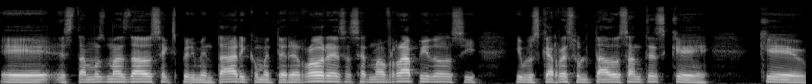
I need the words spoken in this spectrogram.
eh, estamos más dados a experimentar y cometer errores, a ser más rápidos y, y buscar resultados antes que, que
